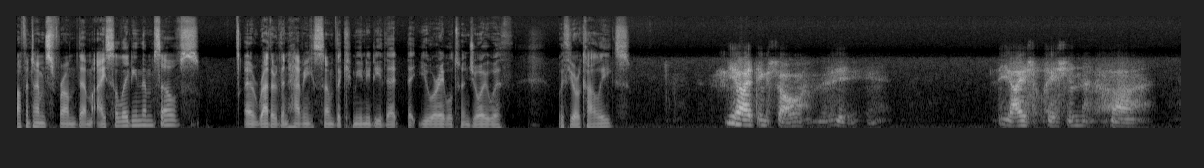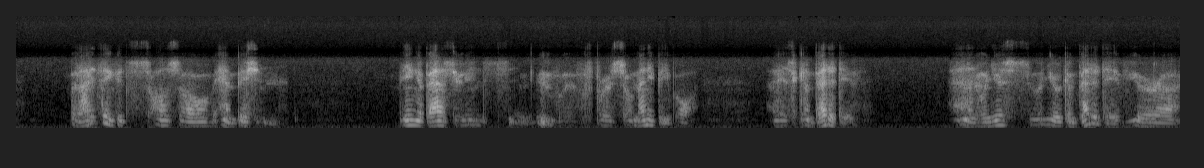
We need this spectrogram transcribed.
oftentimes from them isolating themselves uh, rather than having some of the community that, that you are able to enjoy with with your colleagues? Yeah, I think so. The, the isolation, uh, but I think it's also ambition. Being a pastor for so many people is competitive, and when you when you're competitive, you're uh,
